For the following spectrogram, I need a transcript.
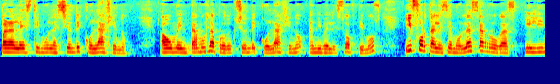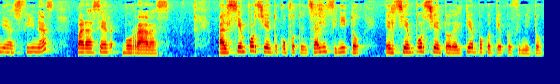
para la estimulación de colágeno. Aumentamos la producción de colágeno a niveles óptimos y fortalecemos las arrugas y líneas finas para ser borradas. Al 100% con potencial infinito, el 100% del tiempo con tiempo infinito.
